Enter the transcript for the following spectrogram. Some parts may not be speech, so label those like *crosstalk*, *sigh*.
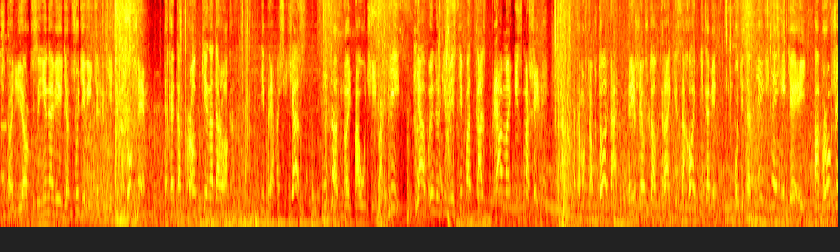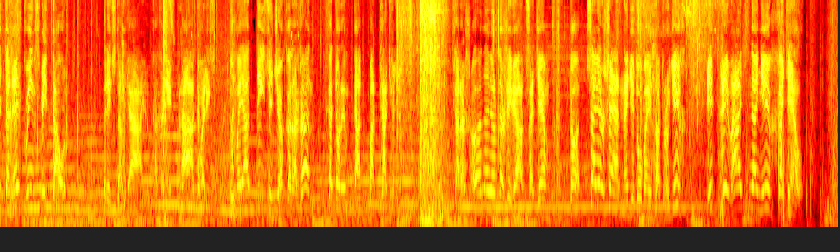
Что нью-йоркцы ненавидят с удивительным единодушием, так это пробки на дорогах. И прямо сейчас, из-за одной паучьей башки, я вынужден вести подкаст прямо из машины. Потому что кто-то решил, что в драке с охотниками будет отличной идеей обрушить тоннель Квинсмиттаун. Представляю, как они радовались, думая о тысячах горожан, которым так подкатили. Хорошо, наверное, живется тем, кто совершенно не думает о других и плевать на них хотел.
